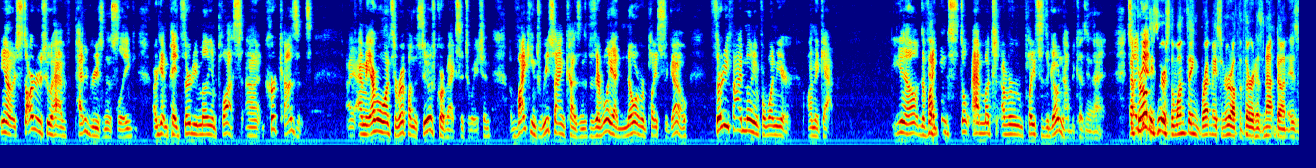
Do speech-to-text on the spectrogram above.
You know, starters who have pedigrees in this league are getting paid thirty million plus. Uh, Kirk Cousins. I, I, mean, everyone wants to rip on the Steelers quarterback situation. Vikings re-signed Cousins because they really had no other place to go. Thirty-five million for one year on the cap. You know, the Vikings don't have much other places to go now because yeah. of that. So After again, all these years, the one thing Brett Mason Rudolph III has not done is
